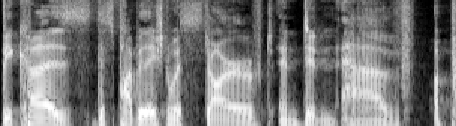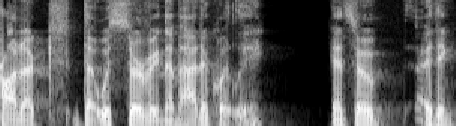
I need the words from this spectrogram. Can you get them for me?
because this population was starved and didn't have a product that was serving them adequately. And so I think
